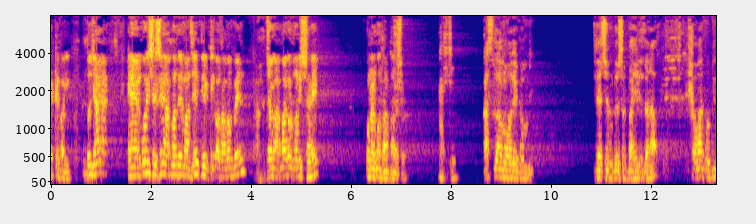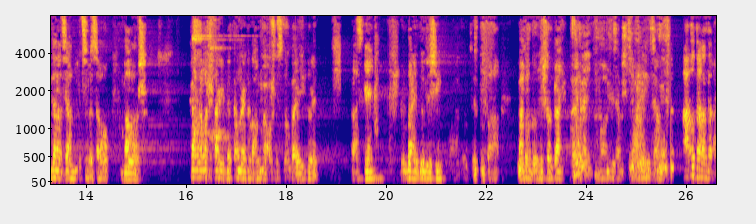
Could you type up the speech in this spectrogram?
একটা পারি। তো যাক পরিশেষে আপনাদের মাঝে দু একটি কথা বলবেন। জনাব পাগল মনীষ সাহেব, ওনার কথা আপনারা। আসসালামু আলাইকুম। দেশের দেশের বাইরে যারা সবার প্রতি জানাচ্ছি আমি শুভেচ্ছা ও ভালোবাসা। কারণ আমার শারীরিক তেমন একটা ভালো না, অসুস্থ বাইরে ভিতরে। আজকে বাইরে বিদেশি আরও যারা যারা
